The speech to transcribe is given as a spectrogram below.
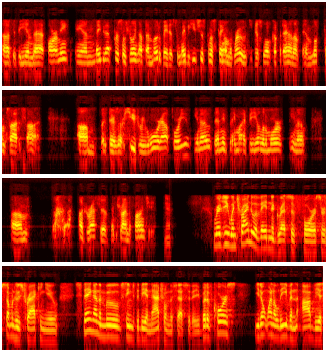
uh, to be in that army, and maybe that person's really not that motivated, so maybe he's just going to stay on the road to just walk up and down and look from side to side. Um, but if there's a huge reward out for you, you know, then they might be a little more, you know, um, aggressive in trying to find you. Yeah. Reggie, when trying to evade an aggressive force or someone who's tracking you, staying on the move seems to be a natural necessity. But of course, you don't want to leave an obvious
